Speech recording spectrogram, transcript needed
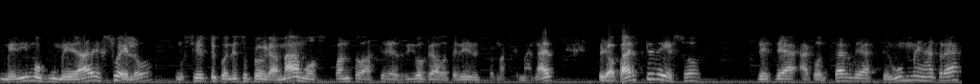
medimos humedad de suelo, ¿no es cierto? Y con eso programamos cuánto va a ser el riego que vamos a tener en forma semanal. Pero aparte de eso, desde a, contar de hace un mes atrás,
